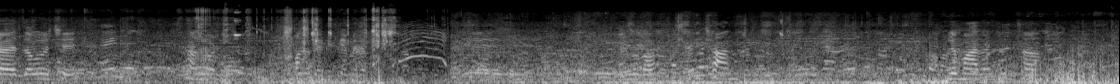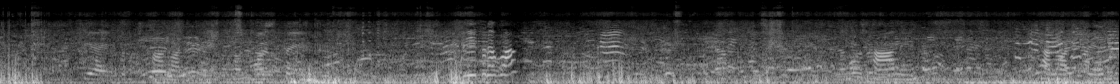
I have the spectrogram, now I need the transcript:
शाळेजवळचे. छान वाटतं. कॅमेरा किती छान. आपल्या महाराजांचा ती आहे. छान वाटते मस्त आहे. इकडे बा छान आहे. छान वाटते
